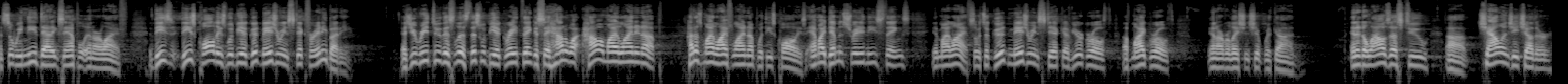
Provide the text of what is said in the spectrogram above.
And so we need that example in our life. These, these qualities would be a good measuring stick for anybody. As you read through this list, this would be a great thing to say, how, do I, how am I lining up? How does my life line up with these qualities? Am I demonstrating these things in my life? So it's a good measuring stick of your growth, of my growth in our relationship with God. And it allows us to uh, challenge each other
